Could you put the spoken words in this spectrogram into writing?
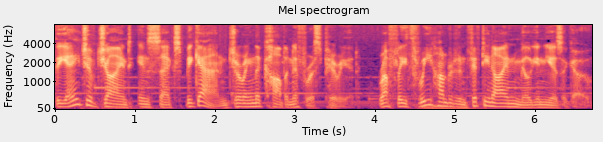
The age of giant insects began during the Carboniferous period, roughly 359 million years ago.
